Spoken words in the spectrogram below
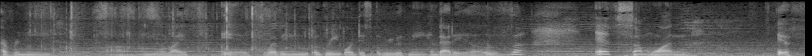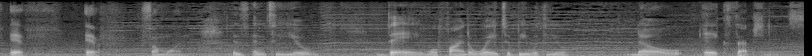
ever need um, in your life is, whether you agree or disagree with me, and that is if someone, if, if, if someone is into you, they will find a way to be with you. No exceptions.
